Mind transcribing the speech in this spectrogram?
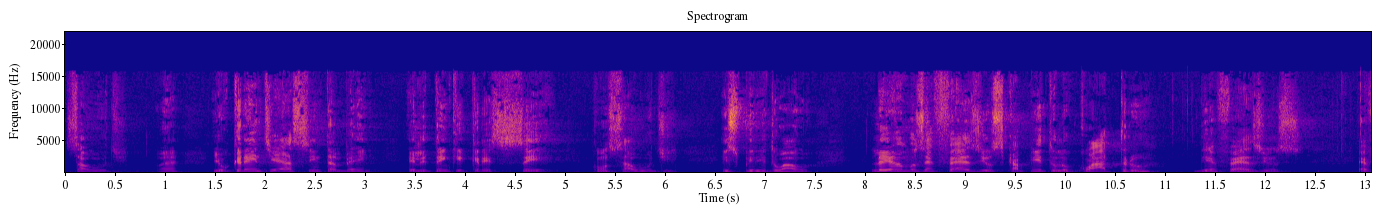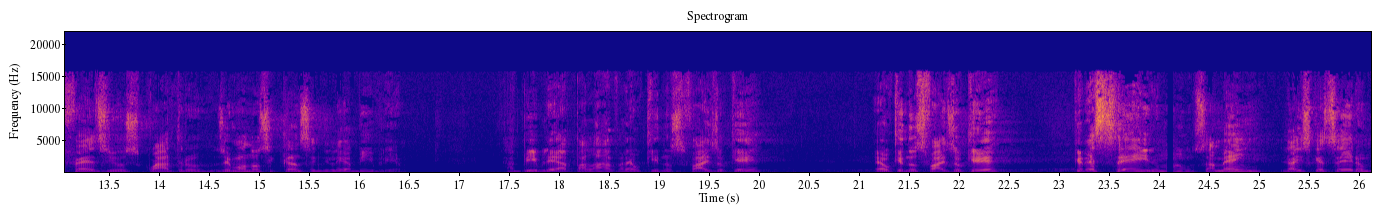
saúde. É? E o crente é assim também. Ele tem que crescer com saúde espiritual. Leamos Efésios capítulo 4 de Efésios. Efésios 4. Os irmãos não se cansem de ler a Bíblia. A Bíblia é a palavra, é o que nos faz o quê? É o que nos faz o quê? Crescer, irmãos. Amém? Já esqueceram?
